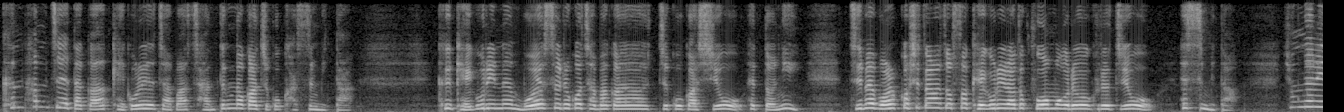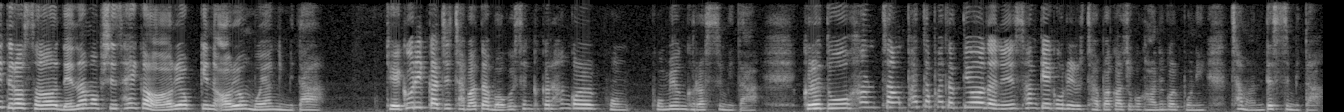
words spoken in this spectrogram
큰 함지에다가 개구리를 잡아 잔뜩 넣어가지고 갔습니다. 그 개구리는 뭐에 쓰려고 잡아가지고 가시오 했더니 집에 먹을 것이 떨어져서 개구리라도 구워 먹으려고 그러지요 했습니다. 흉년이 들어서 내남 없이 살기가 어렵긴 어려운 모양입니다. 개구리까지 잡아다 먹을 생각을 한 걸 보면 그렇습니다. 그래도 한창 팔딱팔딱 뛰어다니는 산개구리를 잡아가지고 가는 걸 보니 참 안 됐습니다.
